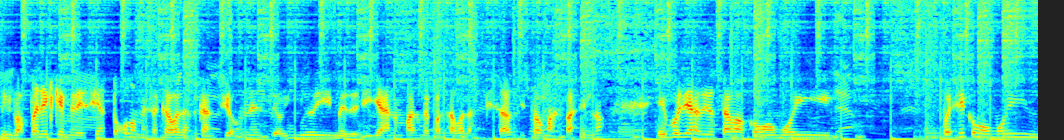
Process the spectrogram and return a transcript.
mi papá era el que me decía todo, me sacaba las canciones de oído y, me, y ya nomás me pasaba las pisadas y todo más fácil, ¿no? Y pues ya yo estaba como muy, pues sí, como muy,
